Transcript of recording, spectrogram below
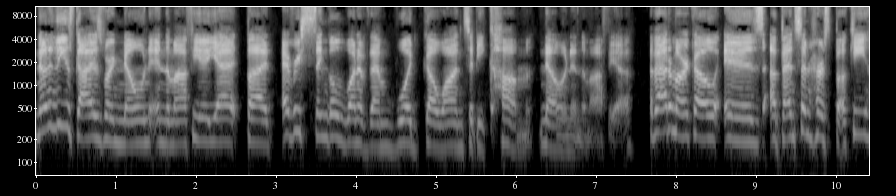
None of these guys were known in the Mafia yet, but every single one of them would go on to become known in the Mafia. Abbatemarco is a Bensonhurst bookie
